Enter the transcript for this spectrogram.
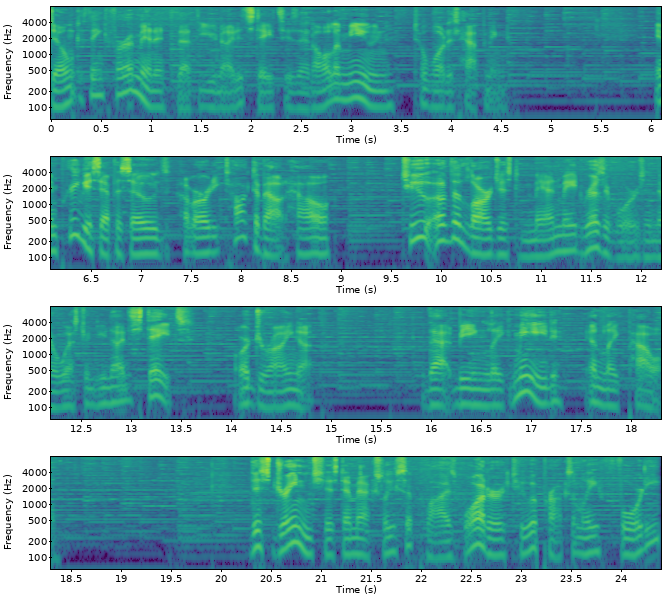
don't think for a minute that the United States is at all immune to what is happening. In previous episodes, I've already talked about how two of the largest man made reservoirs in the western United States are drying up, that being Lake Mead and Lake Powell. This drainage system actually supplies water to approximately 40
